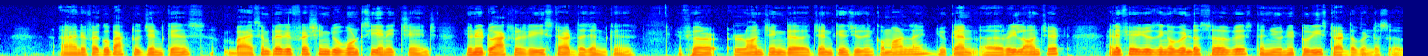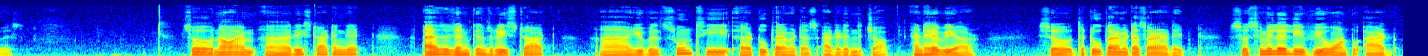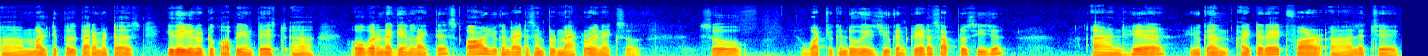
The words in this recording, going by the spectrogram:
And if I go back to Jenkins by simply refreshing you won't see any change. You need to actually restart the Jenkins. If you're launching the Jenkins using command line you can uh, relaunch it. And if you're using a Windows service then you need to restart the Windows service. So now I'm uh, restarting it. As a Jenkins restart uh, you will soon see uh, two parameters added in the job. And here we are so the two parameters are added. So similarly if you want to add uh, multiple parameters either you need to copy and paste uh, over and again like this or you can write a simple macro in excel. So what you can do is you can create a sub procedure and here you can iterate for uh, let's say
